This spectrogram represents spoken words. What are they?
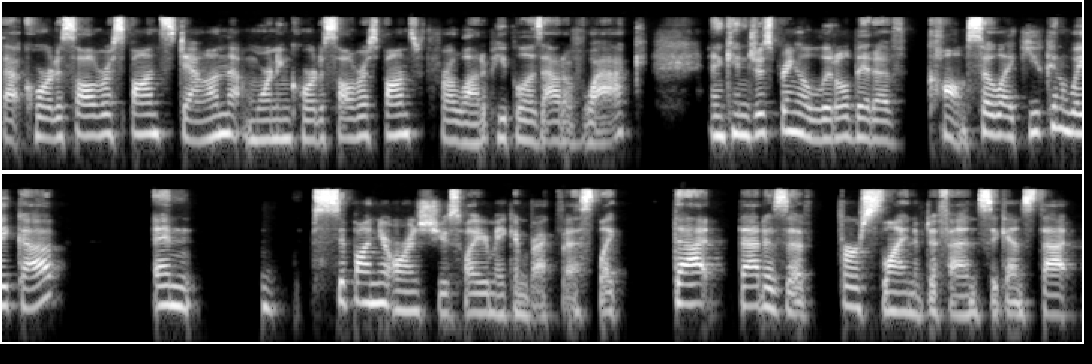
that cortisol response down. That morning cortisol response for a lot of people is out of whack and can just bring a little bit of calm. So, like, you can wake up and sip on your orange juice while you're making breakfast. Like, that, that is a first line of defense against that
